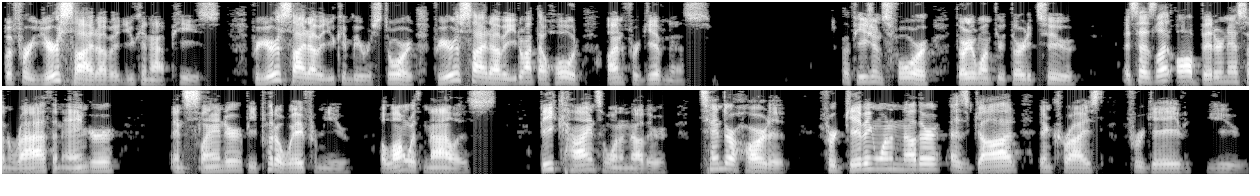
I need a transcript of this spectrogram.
But for your side of it, you can have peace. For your side of it, you can be restored. For your side of it, you don't have to hold unforgiveness. Ephesians 4 31 through 32. It says, Let all bitterness and wrath and anger and slander be put away from you, along with malice. Be kind to one another, tender hearted forgiving one another as God and Christ forgave you.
